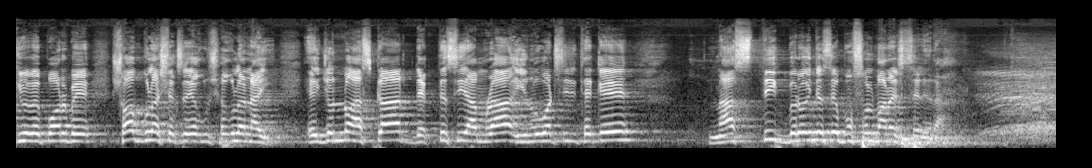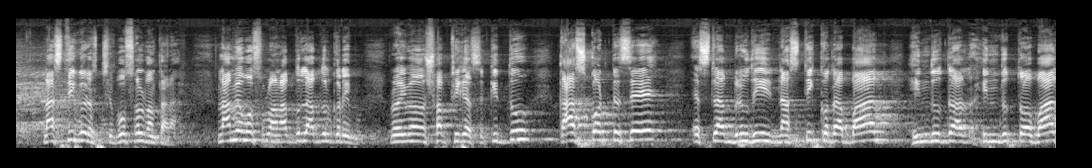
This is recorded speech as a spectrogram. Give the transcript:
কীভাবে পড়বে, সবগুলো শিখছে সেগুলো নাই। এই জন্য আজকাল দেখতেছি আমরা ইউনিভার্সিটি থেকে নাস্তিক বেরোইতেছে মুসলমানের ছেলেরা। নাস্তিক বেরোচ্ছে, মুসলমান তারা। নামে মুসলমান, আবদুল্লাহ আব্দুল করিম রহিম, সব ঠিক আছে। কিন্তু কাজ করতেছে ইসলাম বিরোধী নাস্তিকতাবাদ হিন্দুত্ব হিন্দুত্ববাদ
